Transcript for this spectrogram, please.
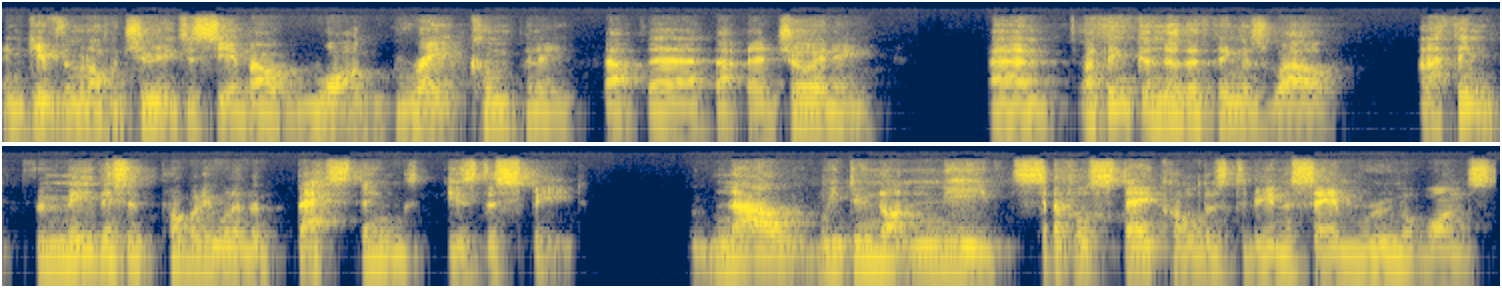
and give them an opportunity to see about what a great company that they're that they're joining. Um, I think another thing as well, and I think for me this is probably one of the best things, is the speed now we do not need several stakeholders to be in the same room at once.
